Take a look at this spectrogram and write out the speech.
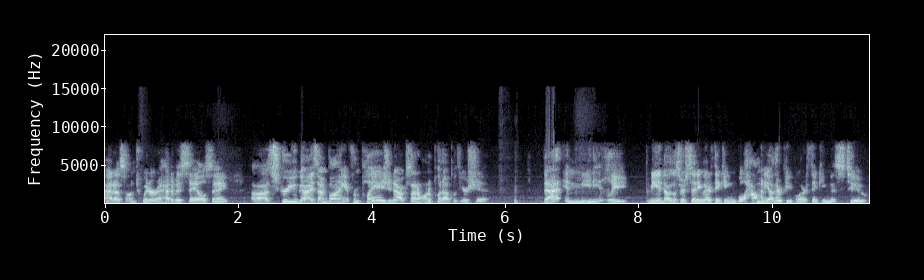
at us on Twitter ahead of a sale saying, uh, screw you guys, I'm buying it from PlayAsia now because I don't want to put up with your shit. that immediately, me and Douglas are sitting there thinking, well, how many other people are thinking this too?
